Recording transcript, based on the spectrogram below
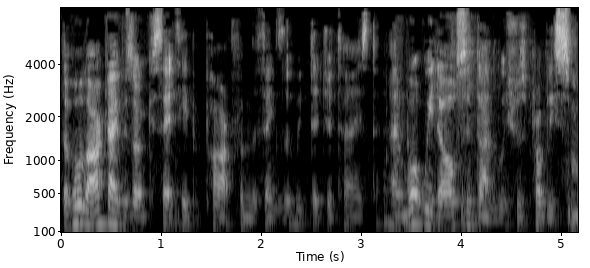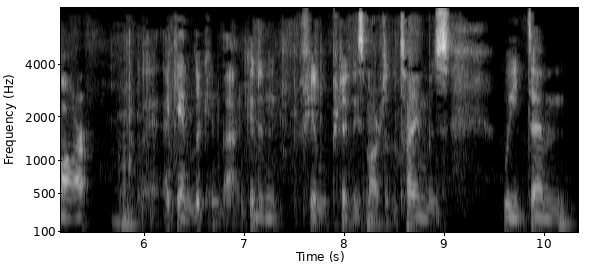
The whole archive was on cassette tape apart from the things that we digitized. Okay. And what we'd also done, which was probably smart, again looking back, I didn't feel particularly smart at the time, was we'd um,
